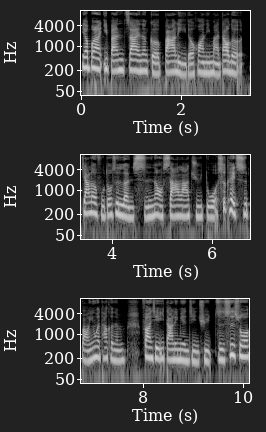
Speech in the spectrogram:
要不然，一般在那个巴黎的话，你买到的家乐福都是冷食，那种沙拉居多，是可以吃饱，因为它可能放一些意大利面进去。只是说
